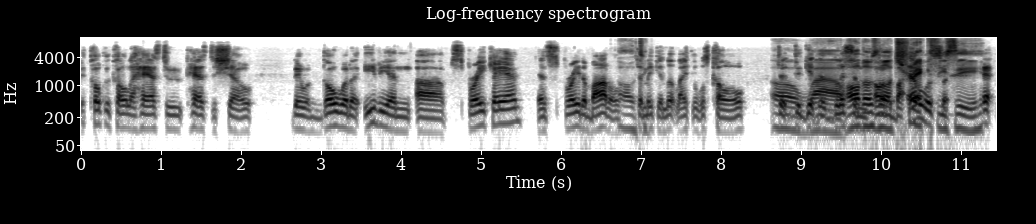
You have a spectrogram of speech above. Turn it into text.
The Coca Cola has to has to show. They would go with an Evian uh, spray can and spray the bottle Oh, to to- make it look like it was cold. oh to get the wow, glisten all those little the tricks you see. it-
